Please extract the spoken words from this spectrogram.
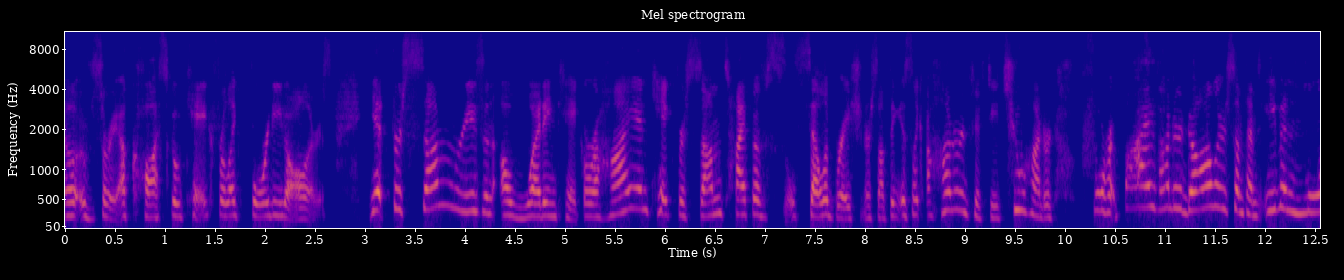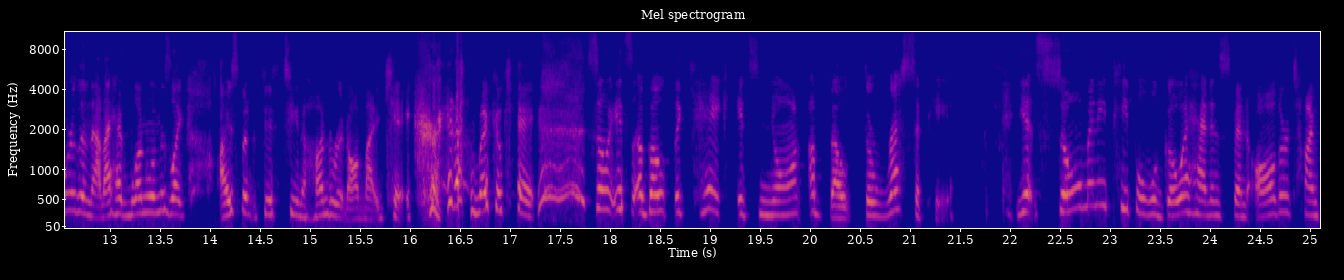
uh, sorry a costco cake for like $40 yet for some reason a wedding cake or a high-end cake for some type of celebration or something is like 150 200 400 500 sometimes even more than that. I had one woman's like i spent 1500 on my cake right? I'm like okay. So it's about the cake it's not about the recipe Yet so many people will go ahead and spend all their time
